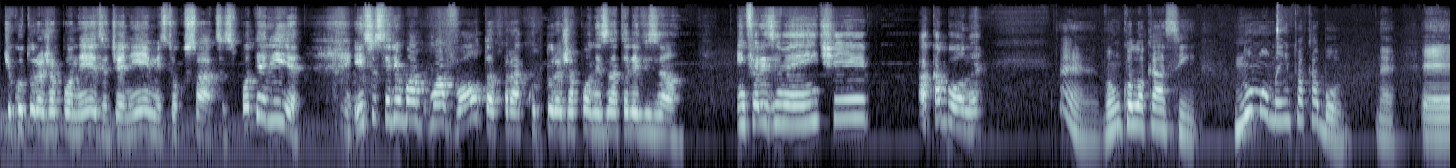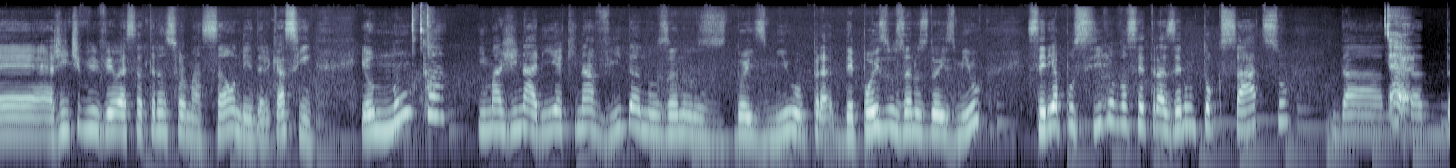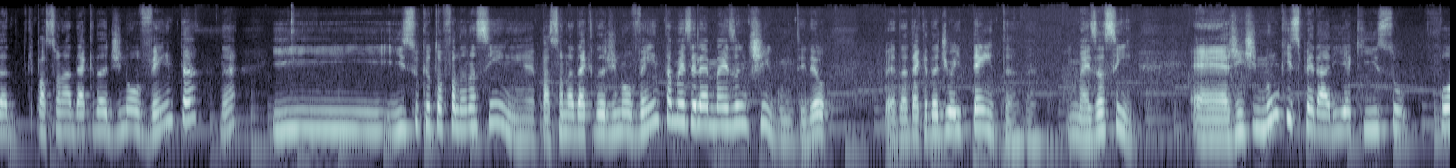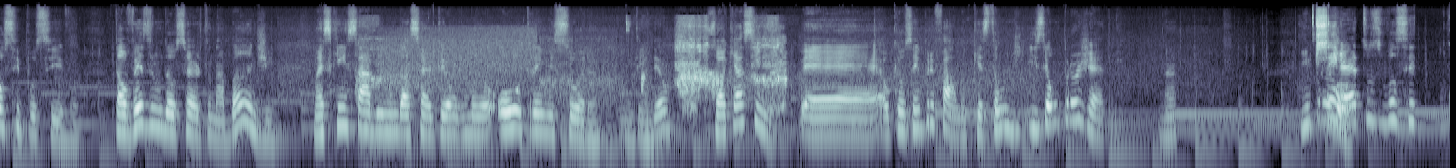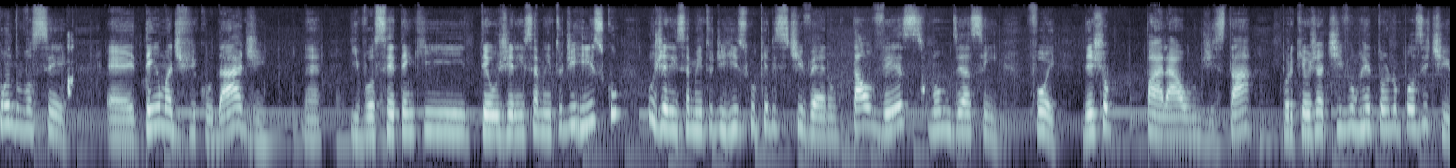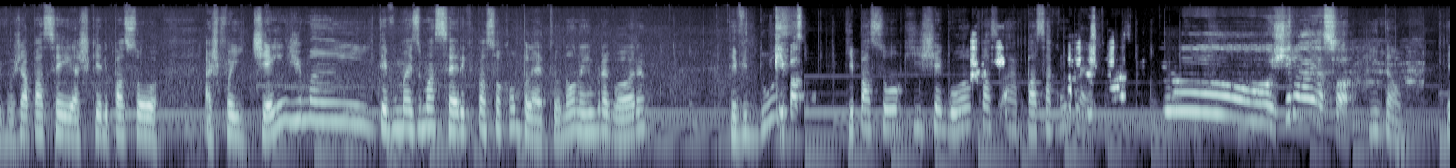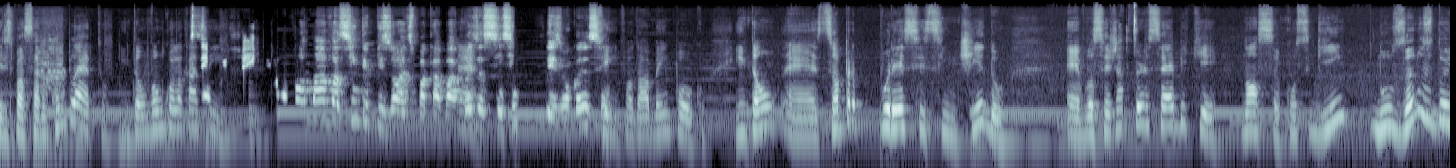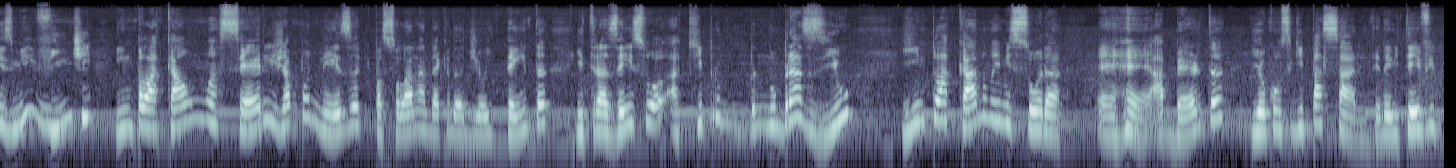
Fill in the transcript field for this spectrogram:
de cultura japonesa, de animes, tokusatsu. Poderia. Isso seria uma, uma volta para a cultura japonesa na televisão. Infelizmente, acabou, né? É, vamos colocar assim. No momento acabou, né? É, a gente viveu essa transformação, líder, que assim, eu nunca imaginaria que na vida nos anos 2000, pra, depois dos anos 2000, seria possível você trazer um tokusatsu da, é. da, da, que passou na década de 90, né? E isso que eu tô falando assim, é, passou na década de 90, mas ele é mais antigo, entendeu? É da década de 80, né? Mas assim, é, a gente nunca esperaria que isso fosse possível. Talvez não deu certo na Band, mas quem sabe não dá certo em alguma outra emissora, entendeu? Só que assim, é, é o que eu sempre falo, questão de, isso é um projeto, né? Em projetos Sim. você, quando você é, tem uma dificuldade, né? E você tem que ter o gerenciamento de risco. O gerenciamento de risco que eles tiveram, talvez, vamos dizer assim, foi: deixa eu parar onde está, porque eu já tive um retorno positivo. Eu já passei, acho que ele passou Acho que foi Changeman e teve mais uma série que passou completo. Eu não lembro agora. Teve duas que passou, que, passou, que chegou a passar, passar completo. O Jiraiya só. Então, eles passaram completo. Então vamos colocar assim. Faltava cinco episódios para acabar, é. coisa assim, cinco uma coisa assim. Sim, faltava bem pouco. Então, é, só pra, por esse sentido, é, você já percebe que, nossa, eu consegui nos anos 2020 emplacar uma série japonesa que passou lá na década de 80 e trazer isso aqui pro, no Brasil e emplacar numa emissora é, aberta e eu consegui passar, entendeu? E teve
